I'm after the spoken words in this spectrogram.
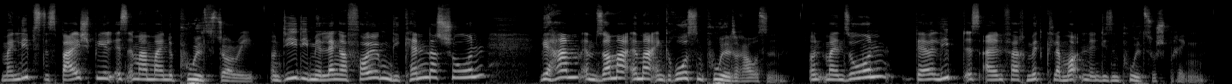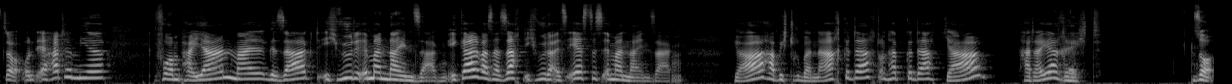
Mein liebstes Beispiel ist immer meine Pool-Story. Und die, die mir länger folgen, die kennen das schon. Wir haben im Sommer immer einen großen Pool draußen. Und mein Sohn, der liebt es einfach, mit Klamotten in diesen Pool zu springen. So, und er hatte mir vor ein paar Jahren mal gesagt, ich würde immer Nein sagen. Egal was er sagt, ich würde als erstes immer Nein sagen. Ja, habe ich drüber nachgedacht und habe gedacht, ja, hat er ja recht. So,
